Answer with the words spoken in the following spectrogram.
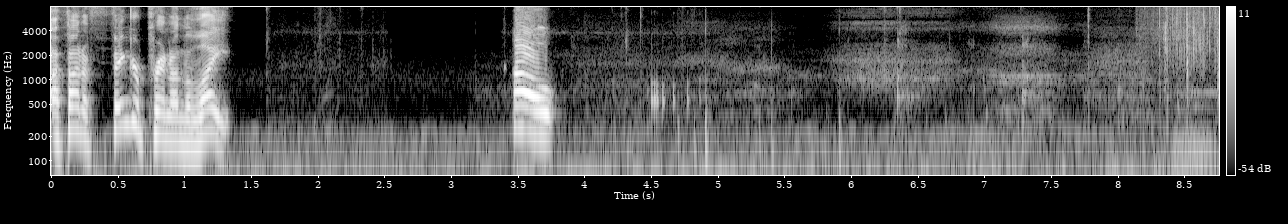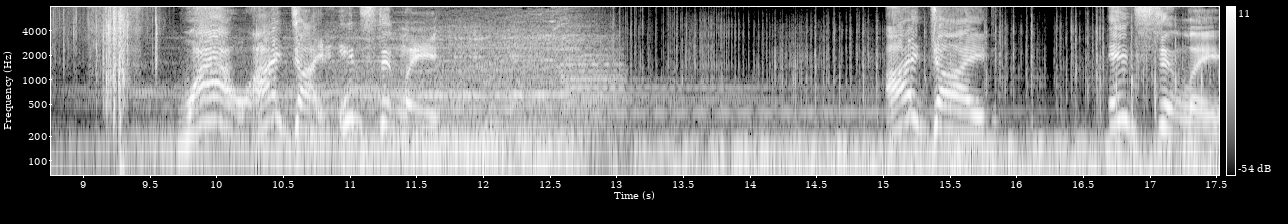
I found a fingerprint on the light. Oh, Wow, I died instantly. I died instantly.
